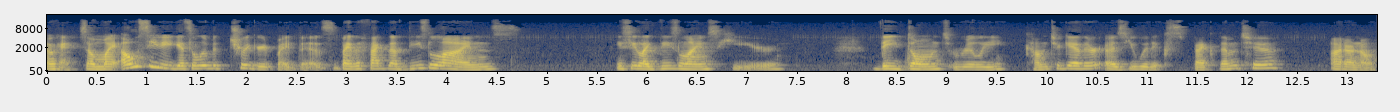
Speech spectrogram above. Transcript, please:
Okay, so my OCD gets a little bit triggered by this, by the fact that these lines, you see like these lines here, they don't really come together as you would expect them to. I don't know.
